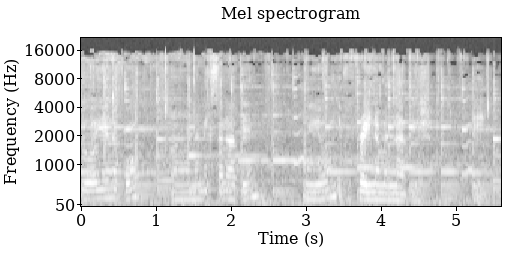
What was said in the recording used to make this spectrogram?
So, ayan na po. Uh, na-mix na natin. Ngayon, ipa-fry naman natin siya. Okay.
